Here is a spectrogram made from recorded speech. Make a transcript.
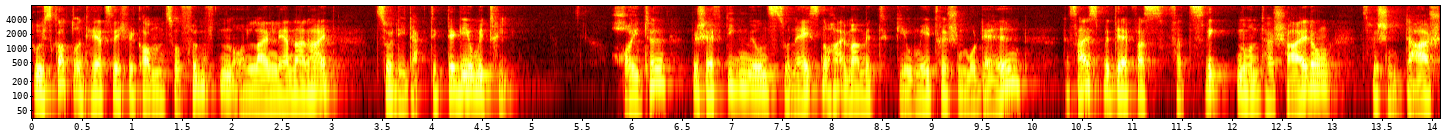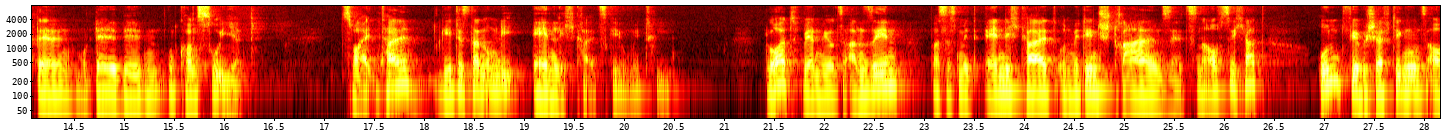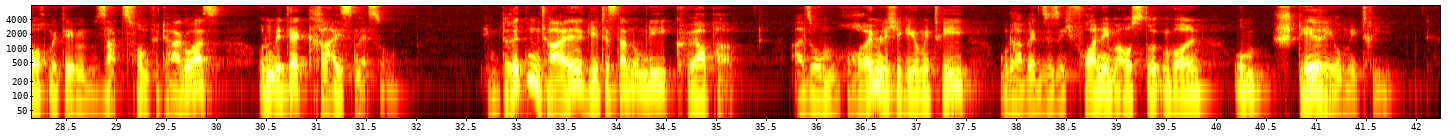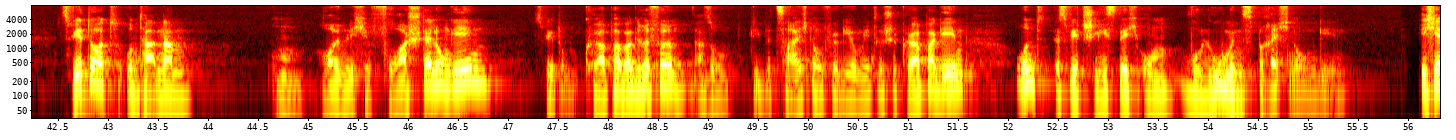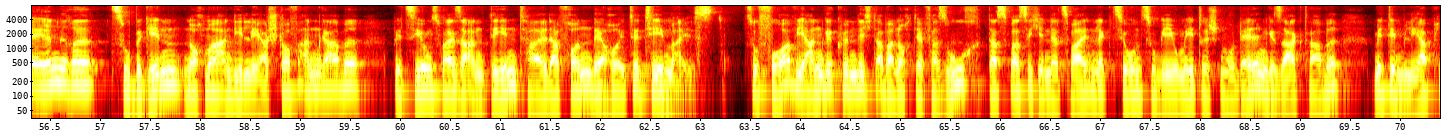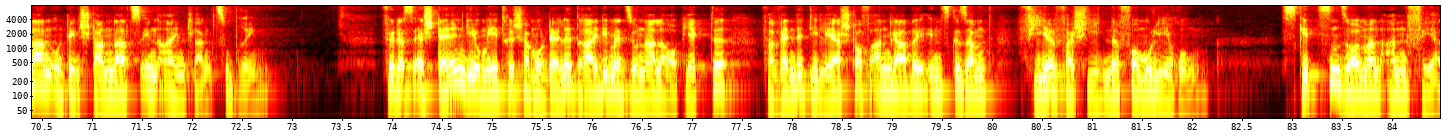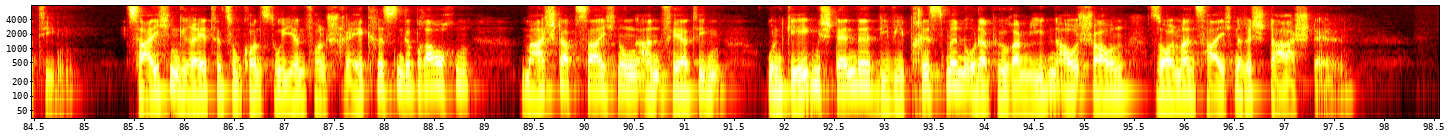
Grüß Gott und herzlich willkommen zur fünften Online-Lerneinheit zur Didaktik der Geometrie. Heute beschäftigen wir uns zunächst noch einmal mit geometrischen Modellen, das heißt mit der etwas verzwickten Unterscheidung zwischen Darstellen, Modellbilden und Konstruieren. Im zweiten Teil geht es dann um die Ähnlichkeitsgeometrie. Dort werden wir uns ansehen, was es mit Ähnlichkeit und mit den Strahlensätzen auf sich hat und wir beschäftigen uns auch mit dem Satz von Pythagoras und mit der Kreismessung. Im dritten Teil geht es dann um die Körper, also um räumliche Geometrie oder wenn Sie sich vornehm ausdrücken wollen, um Stereometrie. Es wird dort unter anderem um räumliche Vorstellung gehen, es wird um Körperbegriffe, also die Bezeichnung für geometrische Körper gehen und es wird schließlich um Volumensberechnungen gehen. Ich erinnere zu Beginn nochmal an die Lehrstoffangabe bzw. an den Teil davon, der heute Thema ist. Zuvor, wie angekündigt, aber noch der Versuch, das, was ich in der zweiten Lektion zu geometrischen Modellen gesagt habe, mit dem Lehrplan und den Standards in Einklang zu bringen. Für das Erstellen geometrischer Modelle dreidimensionaler Objekte verwendet die Lehrstoffangabe insgesamt vier verschiedene Formulierungen. Skizzen soll man anfertigen. Zeichengeräte zum Konstruieren von Schrägrissen gebrauchen, Maßstabszeichnungen anfertigen und Gegenstände, die wie Prismen oder Pyramiden ausschauen, soll man zeichnerisch darstellen.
